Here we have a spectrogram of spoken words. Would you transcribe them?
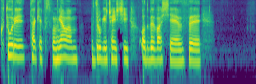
który, tak jak wspomniałam, w drugiej części odbywa się w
